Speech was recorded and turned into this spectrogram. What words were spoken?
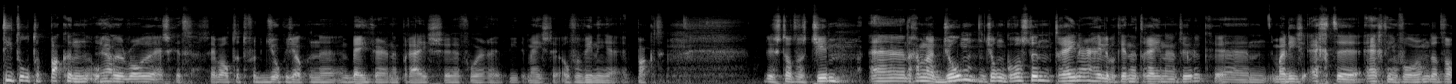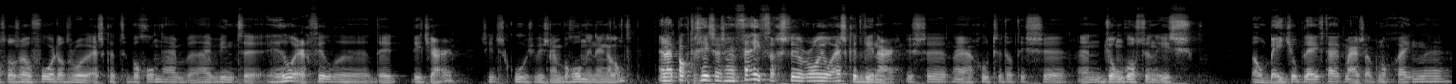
titel te pakken op Ja. eh, Royal Ascot. Ze hebben altijd voor de jockeys ook een, eh, een beker en een prijs eh, voor eh, wie de meeste overwinningen eh, pakt. Dus dat was Jim. Eh, dan gaan we naar John. John Gosden, trainer. Hele bekende trainer natuurlijk. Eh, maar die is echt, eh, echt in vorm. Dat was al zo voordat Royal Ascot begon. Hij, hij wint heel erg veel dit jaar. Sinds de koers weer zijn begonnen in Engeland. En hij pakte gisteren zijn vijftigste Royal Ascot winnaar. Dus nou ja, goed. Dat is, en John Gosden is wel een beetje op leeftijd. Maar hij is ook nog geen...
